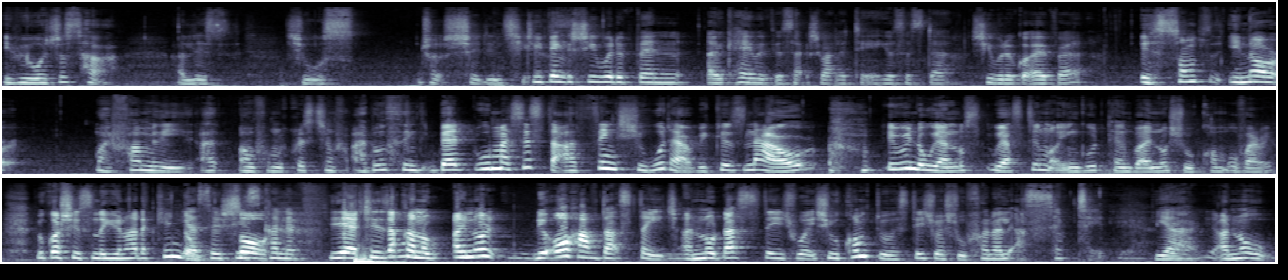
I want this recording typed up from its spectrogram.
If it was just her, at least she was just shedding tears. Do you think she would have been okay with your sexuality, your sister? She would have got over it? it's something you know my family I, i'm from a christian I don't think but with my sister i think she would have because now even though we are not we are still not in good terms but i know she will come over it because she's in the united kingdom Yeah, so she's kind of- yeah she's that kind of i know they all have that stage i know that stage where she will come to a stage where she will finally accept it Yeah. yeah, i know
